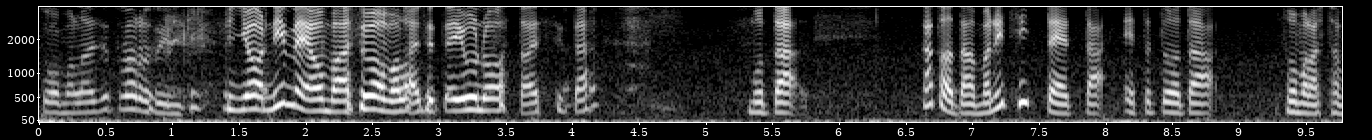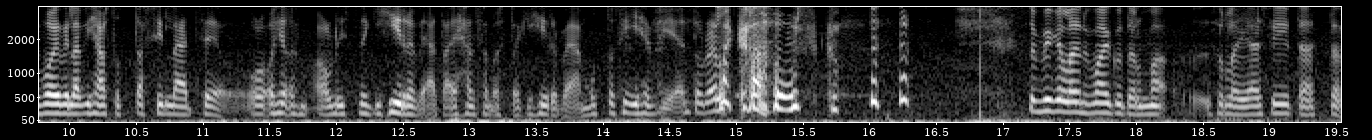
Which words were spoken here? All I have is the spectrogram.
Suomalaiset varsinkin. Joo, nimenomaan suomalaiset ei unohtaisi sitä. Mutta katsotaanpa nyt sitten, että, että tuota, suomalaisethan voi vielä vihastuttaa sillä, että se olisi jotenkin hirveä, tai hän sanoisi jotakin hirveää, mutta siihen vie en todellakaan usko. No, minkälainen vaikutelma sulle jäi siitä, että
